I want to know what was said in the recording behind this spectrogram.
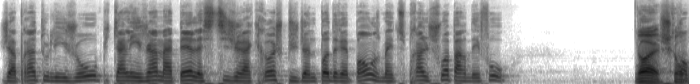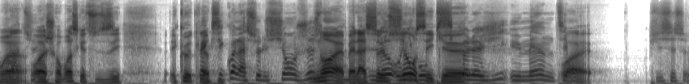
j'apprends tous les jours, puis quand les gens m'appellent, si je raccroche puis je donne pas de réponse, ben tu prends le choix par défaut. Ouais, je comprends. Ouais, je comprends ce que tu dis. Écoute, Fait le- que c'est quoi la solution? Juste Ouais, ben la solution, c'est que. psychologie humaine, tu. Ouais. Puis c'est ça.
